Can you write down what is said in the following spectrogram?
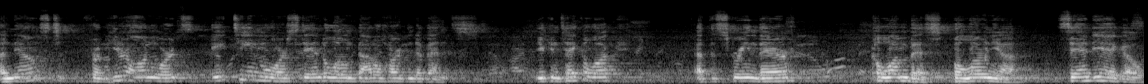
announced from here onwards 18 more standalone Battle Hardened events. You can take a look at the screen there. Columbus, Bologna, San Diego,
